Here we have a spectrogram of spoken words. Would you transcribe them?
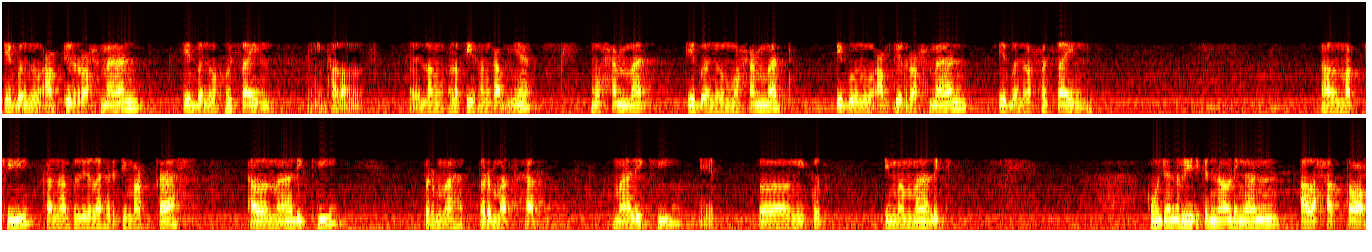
ibnu Abdurrahman ibnu Husain. Kalau lebih lengkapnya. Muhammad ibnu Muhammad ibnu Abdurrahman ibnu Husain. Al-Makki karena beliau lahir di Makkah. Al-Maliki bermadhab Maliki ya, pengikut Imam Malik kemudian lebih dikenal dengan Al-Hattab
